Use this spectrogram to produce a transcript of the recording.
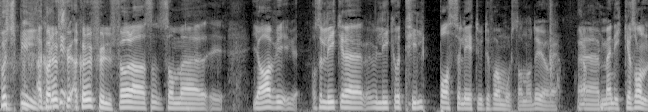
For spilte Jeg ikke fu- jeg kan jo fullføre det som, som eh, Ja, vi, altså liker, vi liker å tilpasse litt ut ifra motstander, det gjør vi. Ja. Eh, men ikke sånn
